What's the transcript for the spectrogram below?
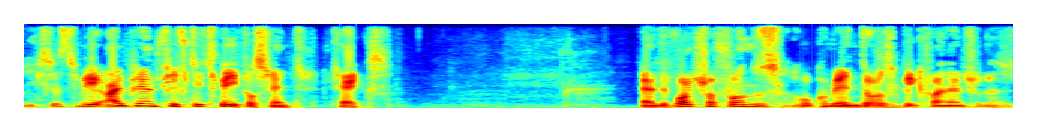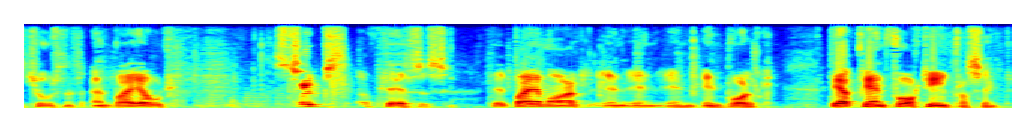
he says to me, I'm paying fifty three percent tax. And the vulture funds who come in, those big financial institutions, and buy out strips of places. They buy them all in, in, in, in bulk. They're paying fourteen percent.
